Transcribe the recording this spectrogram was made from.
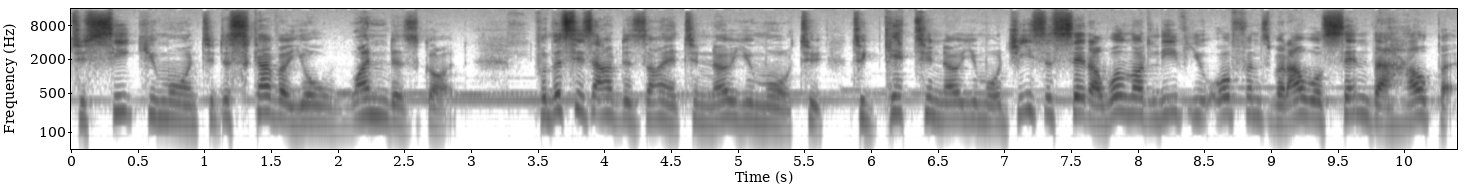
to seek you more and to discover your wonders, God. For this is our desire to know you more, to, to get to know you more. Jesus said, I will not leave you orphans, but I will send the helper,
